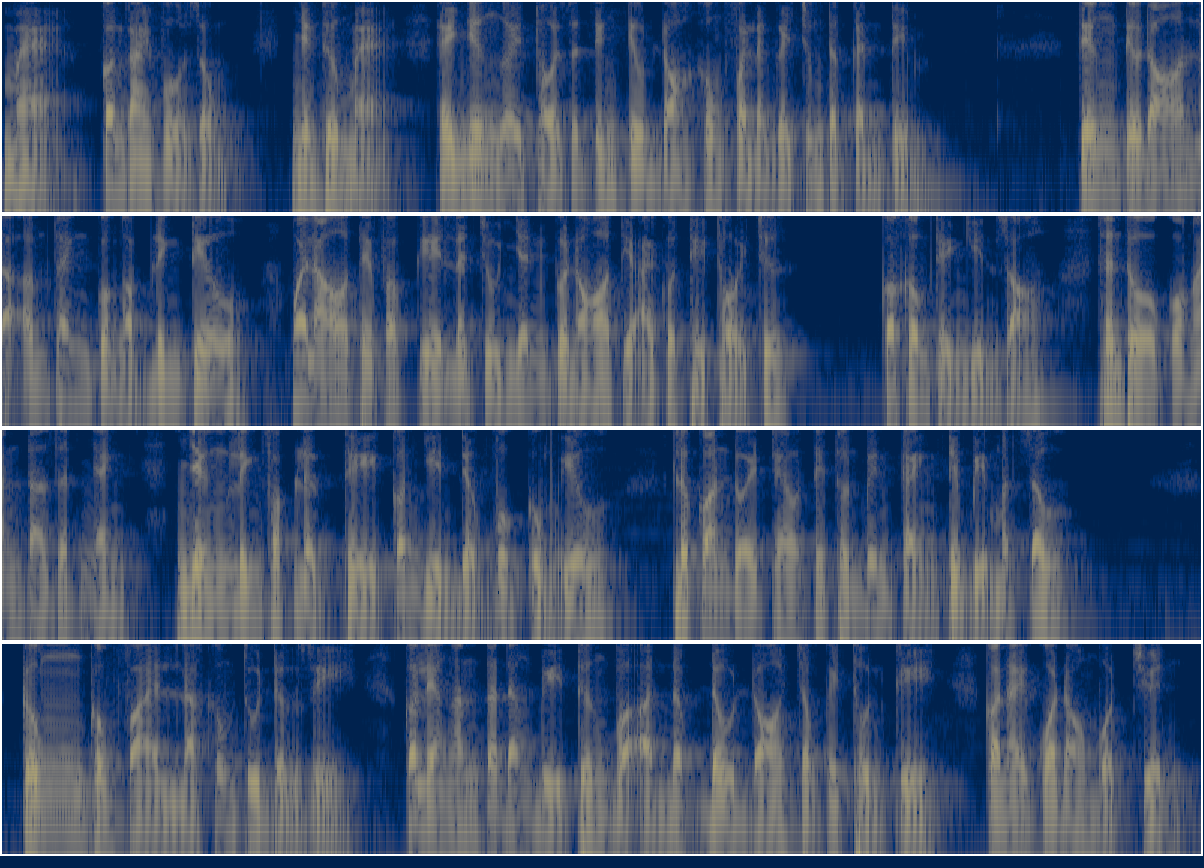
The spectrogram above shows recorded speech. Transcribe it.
Mẹ, con gái vô dụng. Nhưng thưa mẹ, hình như người thổi ra tiếng tiêu đó không phải là người chúng ta cần tìm. Tiếng tiêu đó là âm thanh của Ngọc Linh Tiêu. Ngoài lão thể pháp kia là chủ nhân của nó thì ai có thể thổi chứ? Con không thể nhìn rõ. Thân thủ của hắn ta rất nhanh, nhưng linh pháp lực thì con nhìn được vô cùng yếu. Lúc con đuổi theo tới thôn bên cạnh thì bị mất dấu. Cũng không phải là không thu được gì. Có lẽ hắn ta đang bị thương và ẩn nấp đâu đó trong cái thôn kỳ. Con hãy qua đó một chuyến.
